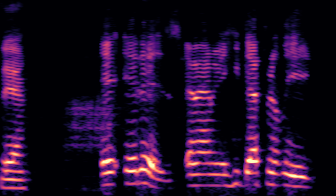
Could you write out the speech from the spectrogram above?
yeah. It, it is, and I mean, he definitely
